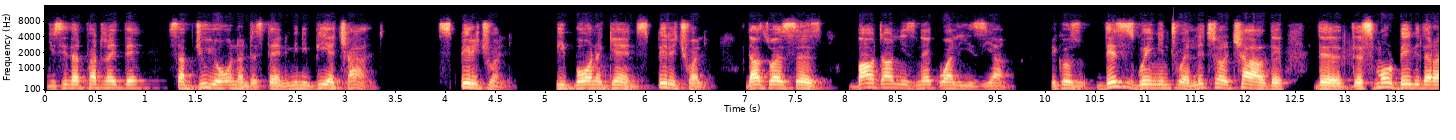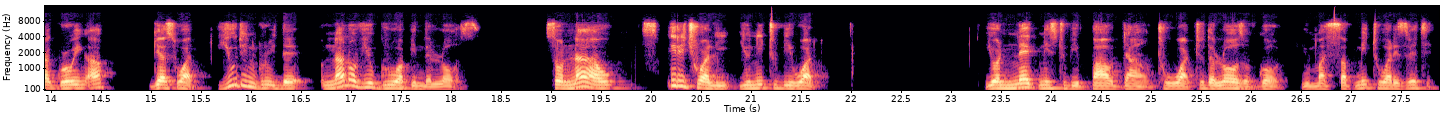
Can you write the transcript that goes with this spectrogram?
You see that part right there? Subdue your own understanding, meaning be a child spiritually, be born again spiritually. That's why it says, bow down his neck while he is young. Because this is going into a literal child, the, the, the small baby that are growing up. Guess what? You didn't grow, the, none of you grew up in the laws. So now, spiritually, you need to be what? Your neck needs to be bowed down to what? To the laws of God. You must submit to what is written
